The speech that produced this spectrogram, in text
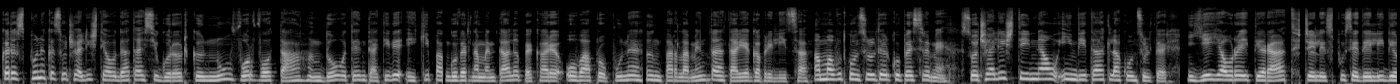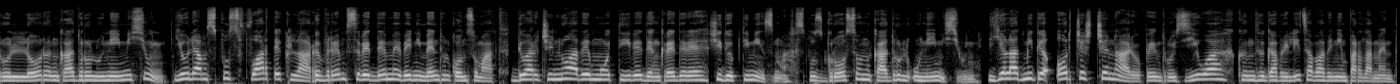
care spune că socialiștii au dat asigurări că nu vor vota în două tentative echipa guvernamentală pe care o va propune în Parlament Natalia Gavrilița. Am avut consultări cu PSRM. Socialiștii ne-au invitat la consultări. Ei au reiterat cele spuse de liderul lor în cadrul unei emisiuni. Eu le-am spus foarte clar că vrem să vedem evenimentul consumat, deoarece nu avem motive de încredere și de optimism optimism, a spus Grosso în cadrul unei emisiuni. El admite orice scenariu pentru ziua când Gavrilița va veni în Parlament,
